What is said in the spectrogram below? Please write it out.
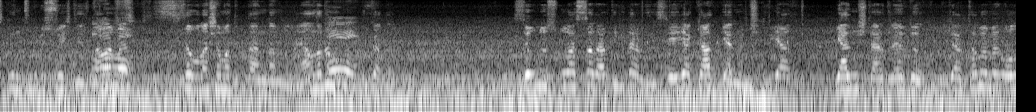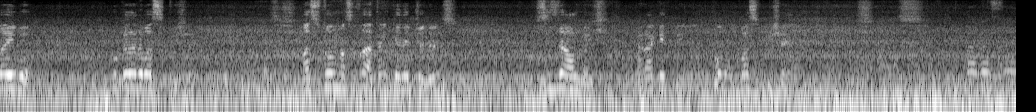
sıkıntılı bir süreçteyiz. Tamamen size ulaşamadıklarından dolayı. Anladın Evet. mı? Bu kadar. Size ulaş, ulaşsalardı giderdiniz. Ya, ya kağıt gelmemiştir ya gelmişlerdir evde yoktur. Yani tamamen olayı bu. Bu kadar basit bir şey. Basit olmasa zaten kelepçeleriz. Siz de almayız. Merak etmeyin. Yani. Konu basit bir şey yani. Babasını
